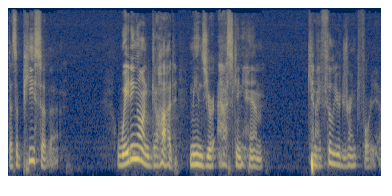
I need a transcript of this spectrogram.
That's a piece of it. Waiting on God means you're asking Him, Can I fill your drink for you?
